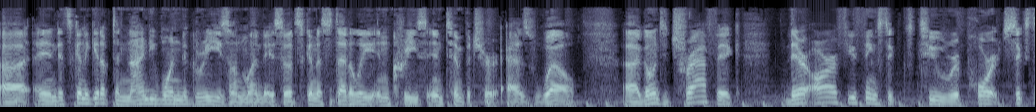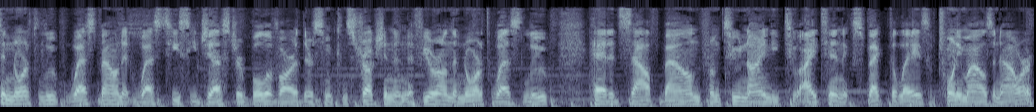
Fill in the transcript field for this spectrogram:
uh, and it's going to get up to 91 degrees on Monday, so it's going to steadily increase in temperature as well. Uh, going to traffic, there are a few things to, to report. 610 North Loop westbound at West TC Jester Boulevard, there's some construction, and if you're on the Northwest Loop headed southbound from 290 to I-10, expect delays of 20 miles an hour.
